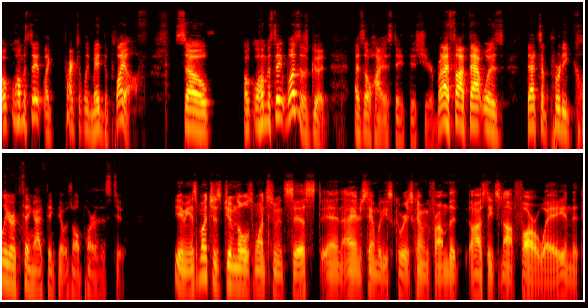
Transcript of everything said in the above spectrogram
Oklahoma State like practically made the playoff. So Oklahoma State was as good as Ohio State this year. But I thought that was that's a pretty clear thing. I think that was all part of this too. Yeah, I mean, as much as Jim Knowles wants to insist, and I understand where he's, where he's coming from, that Ohio State's not far away, and that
